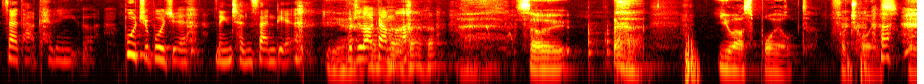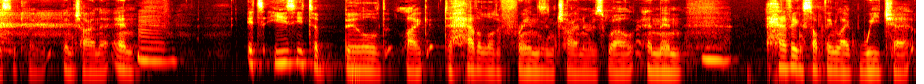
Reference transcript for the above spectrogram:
再打开另一个，不知不觉凌晨三点 Yeah. 不知道干嘛。So you are spoiled for choice, basically, in China. And it's easy to build, like, to have a lot of friends in China as well. And then having something like WeChat,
